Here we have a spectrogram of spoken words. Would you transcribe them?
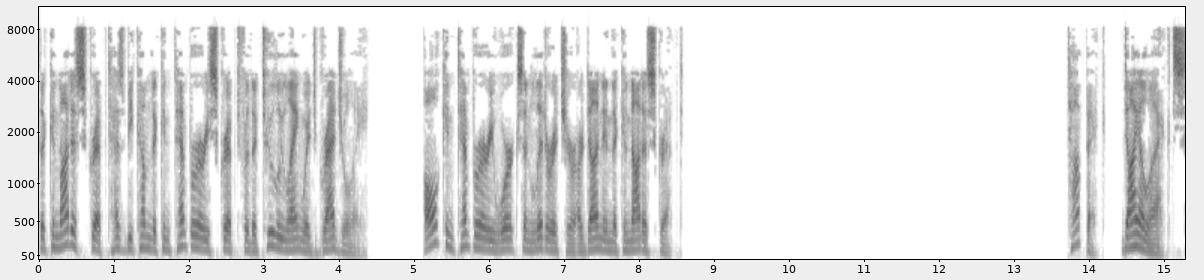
The Kannada script has become the contemporary script for the Tulu language gradually. All contemporary works and literature are done in the Kannada script. Dialects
